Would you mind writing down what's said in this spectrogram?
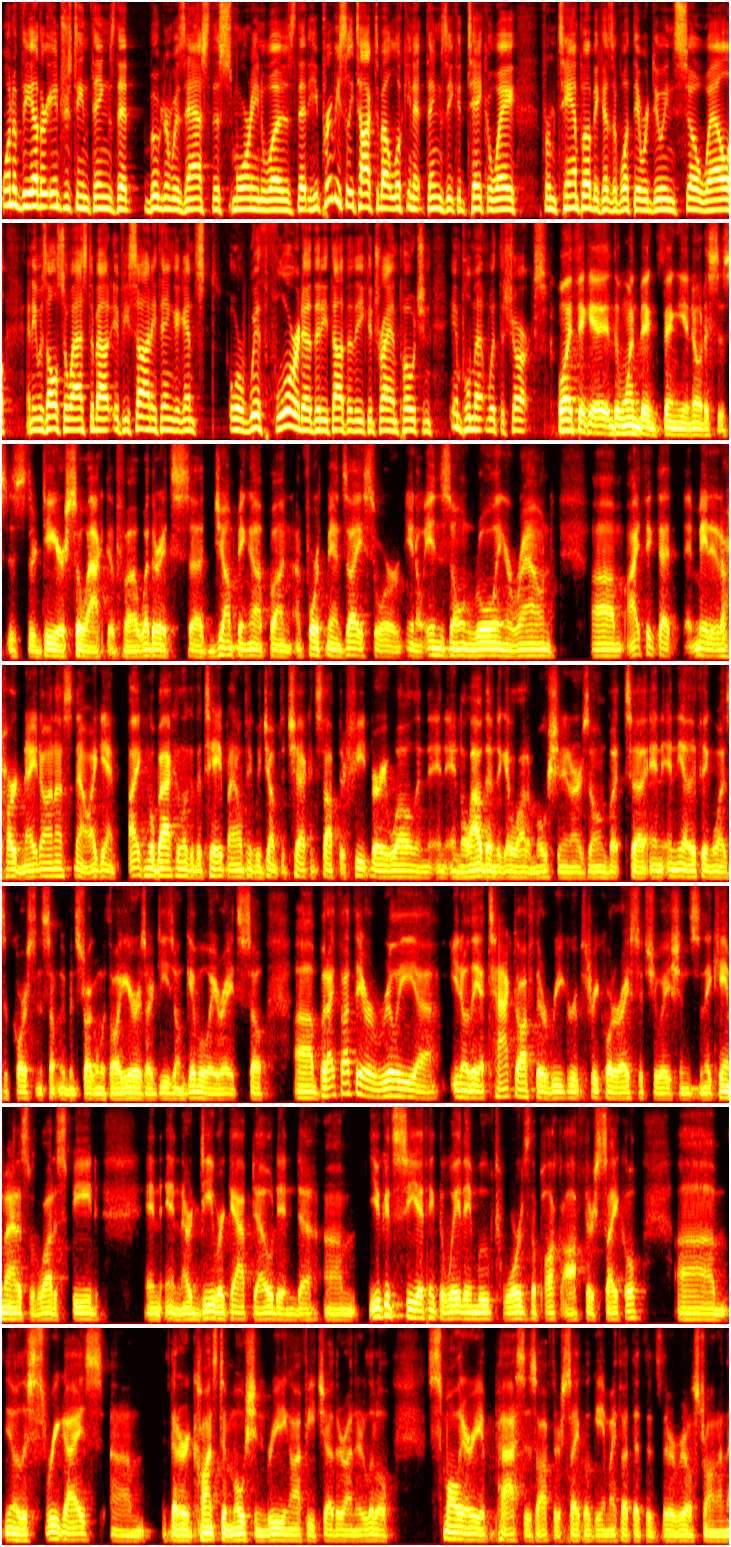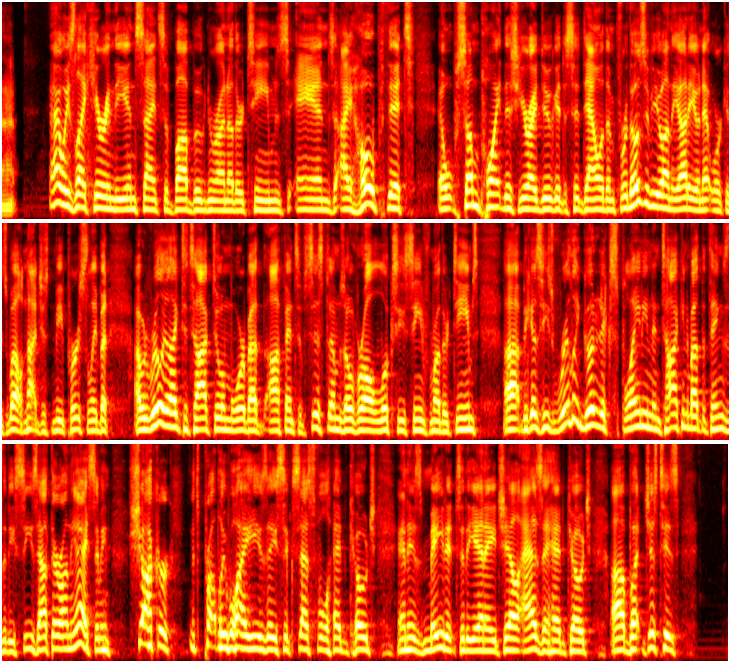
One of the other interesting things that Boughner was asked this morning was that he previously talked about looking at things he could take away from Tampa because of what they were doing so well. And he was also asked about if he saw anything against or with Florida that he thought that he could try and poach and implement with the Sharks. Well, I think uh, the one big thing you notice is, is their D are so active, uh, whether it's uh, jumping up on, on fourth man's ice or, you know, in zone rolling around. Um, I think that it made it a hard night on us. Now, again, I can go back and look at the tape. I don't think we jumped the check and stopped their feet very well and and, and allowed them to get a lot of motion in our zone. But uh, and and the other thing was, of course, and something we've been struggling with all year is our D zone giveaway rates. So, uh, but I thought they were really, uh, you know, they attacked off their regroup three quarter ice situations and they came at us with a lot of speed and and our D were gapped out, and uh, um, you could see I think the way they moved towards the puck off their cycle. Um, you know, there's three guys um, that are in constant motion, reading off each other on their little small area passes off their cycle game. I thought that they're real strong on that. I always like hearing the insights of Bob Boughner on other teams, and I hope that at some point this year I do get to sit down with him. For those of you on the audio network as well, not just me personally, but I would really like to talk to him more about offensive systems, overall looks he's seen from other teams, uh, because he's really good at explaining and talking about the things that he sees out there on the ice. I mean, shocker, it's probably why he's a successful head coach and has made it to the NHL as a head coach, uh, but just his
